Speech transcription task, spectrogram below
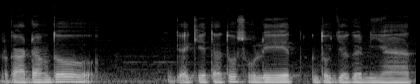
Terkadang tuh kayak kita tuh sulit untuk jaga niat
